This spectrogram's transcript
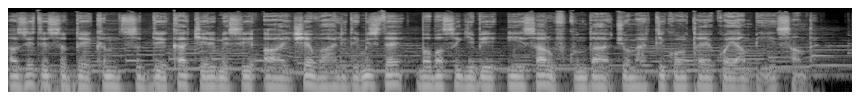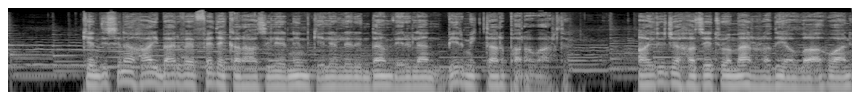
Hz. Sıddık'ın Sıddıka kerimesi Ayşe validemiz de babası gibi İsa ufkunda cömertlik ortaya koyan bir insandı. Kendisine Hayber ve Fedek arazilerinin gelirlerinden verilen bir miktar para vardı. Ayrıca Hz. Ömer radıyallahu anh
